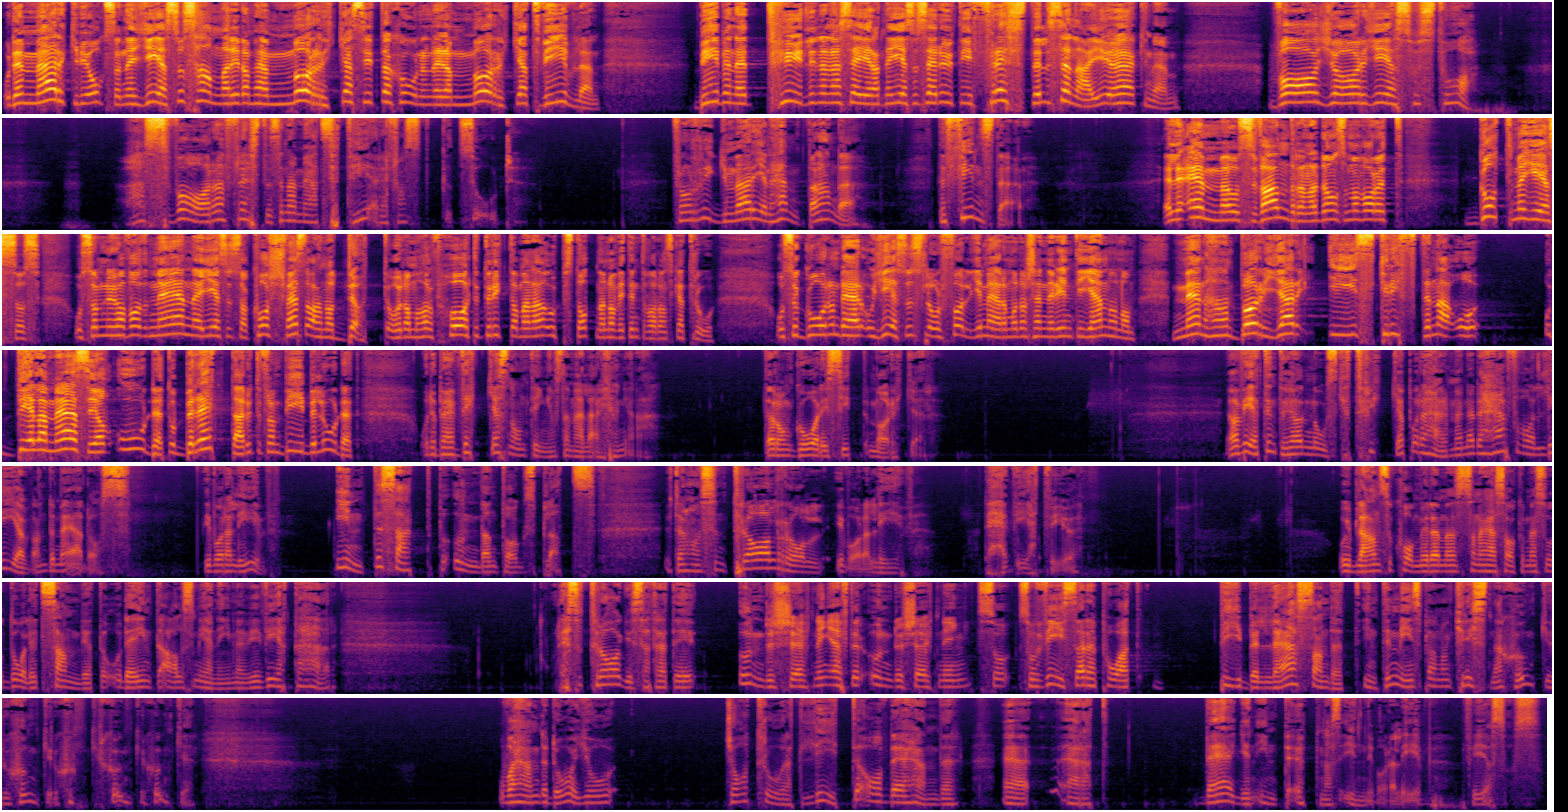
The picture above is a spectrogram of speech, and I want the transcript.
Och det märker vi också när Jesus hamnar i de här mörka situationerna, i de mörka tvivlen. Bibeln är tydlig när den säger att när Jesus är ute i frestelserna i öknen, vad gör Jesus då? Han svarar frestelserna med att citera från Guds ord. Från ryggmärgen hämtar han det. Det finns där. Eller Emmausvandrarna, de som har varit gått med Jesus och som nu har varit med när Jesus har korsfäst och han har dött. Och De har hört ett rykte om att han har uppstått, men de vet inte vad de ska tro. Och så går de där och Jesus slår följe med dem och de känner inte igen honom. Men han börjar i skrifterna och, och delar med sig av ordet och berättar utifrån bibelordet. Och det börjar väckas någonting hos de här lärjungarna. Där de går i sitt mörker. Jag vet inte hur jag nog ska trycka på det här, men när det här får vara levande med oss i våra liv. Inte satt på undantagsplats, utan har en central roll i våra liv. Det här vet vi ju. Och ibland så kommer det med sådana här saker med så dåligt samvete och det är inte alls meningen, men vi vet det här. Det är så tragiskt för att det är undersökning efter undersökning så, så visar det på att bibelläsandet, inte minst bland de kristna, sjunker och sjunker och sjunker, sjunker, sjunker. Och vad händer då? Jo, jag tror att lite av det händer är, är att vägen inte öppnas in i våra liv för Jesus.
